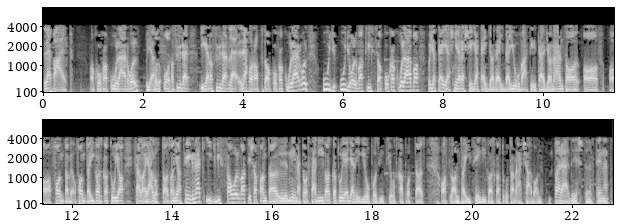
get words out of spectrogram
levált a Coca-Coláról, ugye ott. a Führer, igen, a Führer le, leharapta a Coca-Coláról, úgy, úgy olvadt vissza a Coca-Colába, hogy a teljes nyereséget egy az egyben jóvátétel gyanánt a, a, a, Fanta, a Fanta igazgatója felajánlotta az anyacégnek, így visszaolvadt, és a Fanta németországi igazgatója egy elég jó pozíciót kapott az atlantai cég igazgató tanácsában. parádés történet.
